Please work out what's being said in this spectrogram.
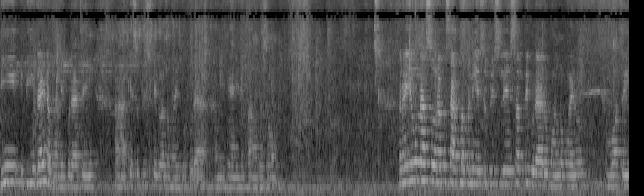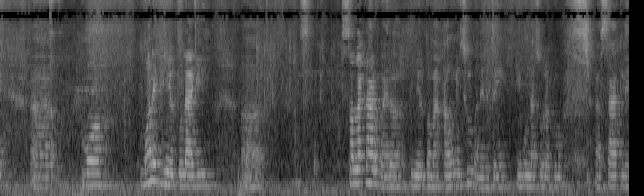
दिइ दिइँदैन भन्ने कुरा चाहिँ यसो क्रिस्टले गर्नुभएको कुरा हामी त्यहाँनिर पाउँदछौँ। र यौना सोह्रको साथमा पनि यसो क्रिस्टले सत्य कुराहरू भन्नुभयो। म चाहिँ म म नै तिमीहरूको लागि सल्लाहकार भएर तिमीहरूकोमा आउने छु भनेर चाहिँ यहुन्ना सोह्रको साथले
